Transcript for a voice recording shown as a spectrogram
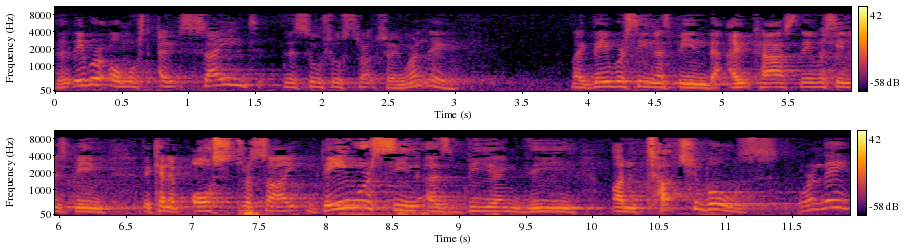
that they were almost outside the social structuring, weren't they? Like they were seen as being the outcast, they were seen as being the kind of ostracized, they were seen as being the untouchables, weren't they?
